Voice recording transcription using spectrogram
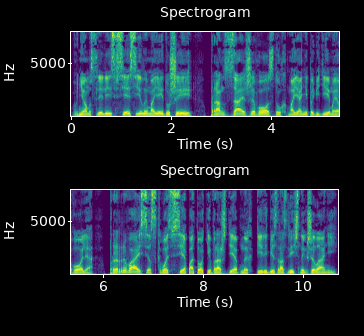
В нем слились все силы моей души. Пронзай же воздух, моя непобедимая воля. Прорывайся сквозь все потоки враждебных или безразличных желаний.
